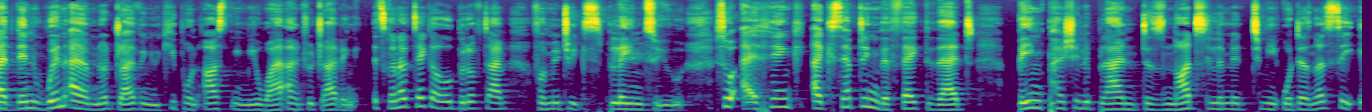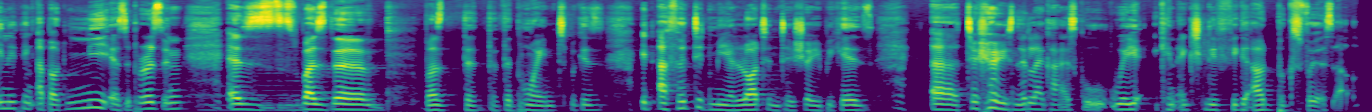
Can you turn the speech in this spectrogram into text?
But then when I am not driving, you keep on asking me why aren't you driving? It's gonna take a little bit of time for me to explain to you. So I think accepting the fact that being partially blind does not limit me or does not say anything about me as a person as was the was the, the, the point because it affected me a lot in tertiary because uh, tertiary is not like high school where you can actually figure out books for yourself.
